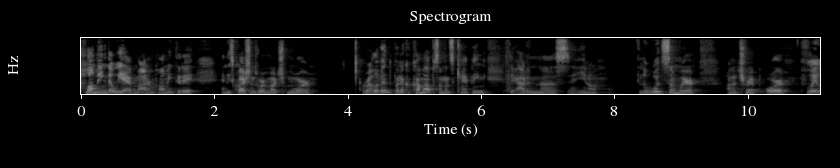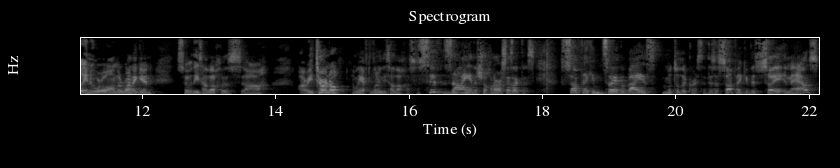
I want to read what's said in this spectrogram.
plumbing that we have modern plumbing today, and these questions were much more relevant, but it could come up. Someone's camping, they're out in the, you know, in the woods somewhere on a trip, or Fleilenu we're all on the run again. So these halachas uh, are eternal, and we have to learn these halachas. So Sif Zayin, the Shulchan Aruch says like this: Safek im tzoy b'bayis mutar likris. If there's a safek, if there's tzoy in the house,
